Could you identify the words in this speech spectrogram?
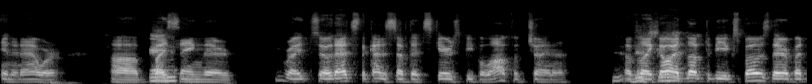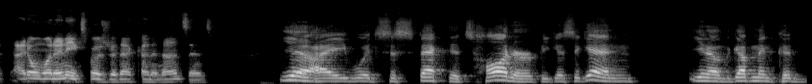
in an hour uh, by And- saying they're right. So that's the kind of stuff that scares people off of China. Of like, oh, I'd love to be exposed there, but I don't want any exposure to that kind of nonsense. Yeah, I would suspect it's harder because, again, you know, the government could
